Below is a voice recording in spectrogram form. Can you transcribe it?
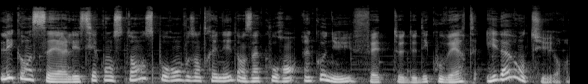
Les cancers, les circonstances pourront vous entraîner dans un courant inconnu, fait de découvertes et d'aventures.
